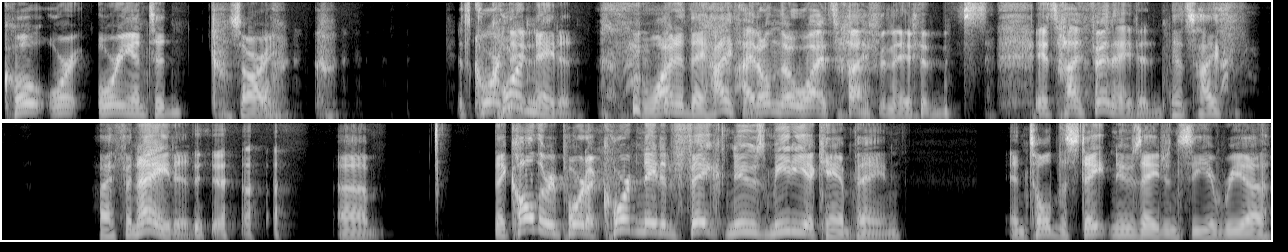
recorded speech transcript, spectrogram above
co-oriented, sorry, It's coordinated. coordinated. Why did they hyphenate? I don't know why it's hyphenated. It's hyphenated. It's hyph- hyphenated. Yeah. Um, they called the report a coordinated fake news media campaign and told the state news agency RIA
